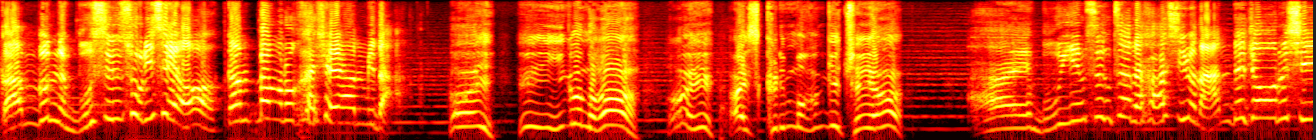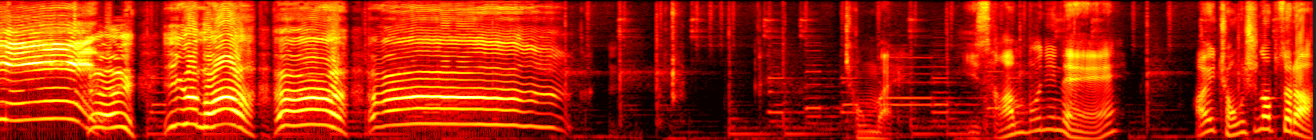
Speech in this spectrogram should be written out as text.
깐부는 무슨 소리세요? 깜빵으로 가셔야 합니다. 아이 이- 이거 나. 아이 아이스크림 먹은 게 죄야. 아이 무임승차를 하시면 안 되죠 어르신. 아이 이거 나. 아, 아. 정말 이상한 분이네. 아이 정신없어라.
